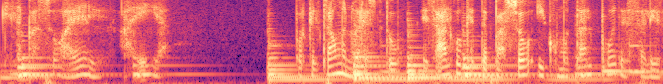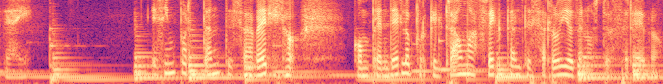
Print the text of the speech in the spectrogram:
¿Qué le pasó a él, a ella? porque el trauma no eres tú, es algo que te pasó y como tal puedes salir de ahí. Es importante saberlo, comprenderlo porque el trauma afecta al desarrollo de nuestro cerebro,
